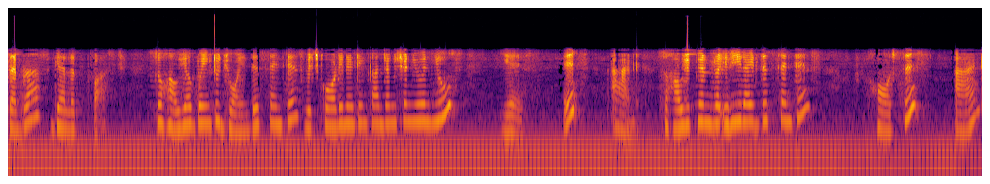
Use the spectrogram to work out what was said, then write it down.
zebras gallop fast. So how you are going to join this sentence? Which coordinating conjunction you will use? Yes, it's and. So how you can re rewrite this sentence? Horses and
